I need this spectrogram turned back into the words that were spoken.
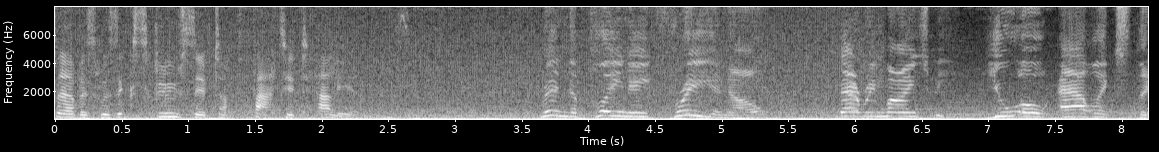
Service was exclusive to fat Italians. Renting the plane ain't free, you know. That reminds me, you owe Alex the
